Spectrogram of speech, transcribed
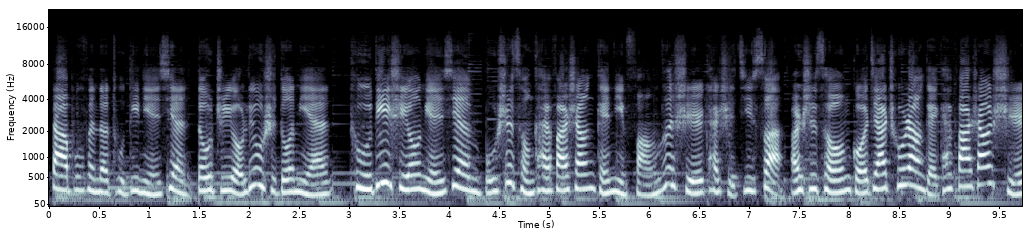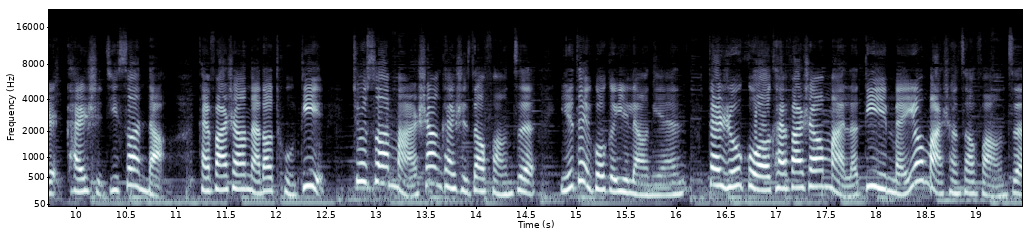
大部分的土地年限都只有六十多年。土地使用年限不是从开发商给你房子时开始计算，而是从国家出让给开发商时开始计算的。开发商拿到土地。就算马上开始造房子，也得过个一两年。但如果开发商买了地，没有马上造房子，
